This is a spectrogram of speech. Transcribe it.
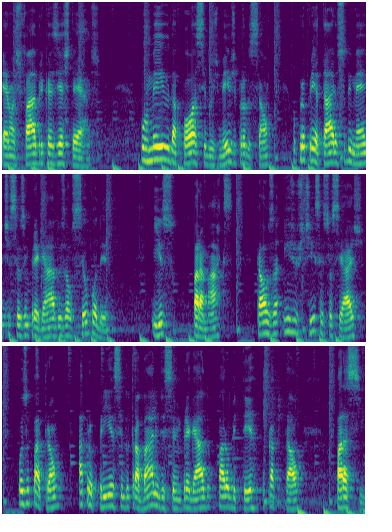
eram as fábricas e as terras. Por meio da posse dos meios de produção, o proprietário submete seus empregados ao seu poder. Isso, para Marx, causa injustiças sociais, pois o patrão apropria-se do trabalho de seu empregado para obter o capital para si.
